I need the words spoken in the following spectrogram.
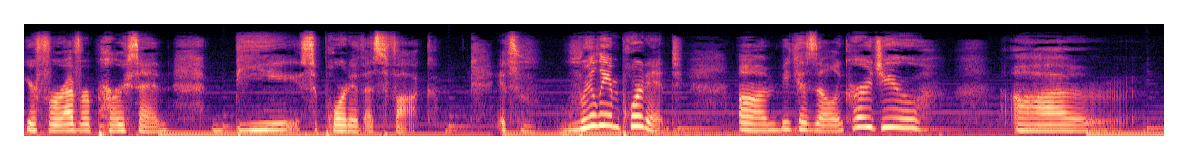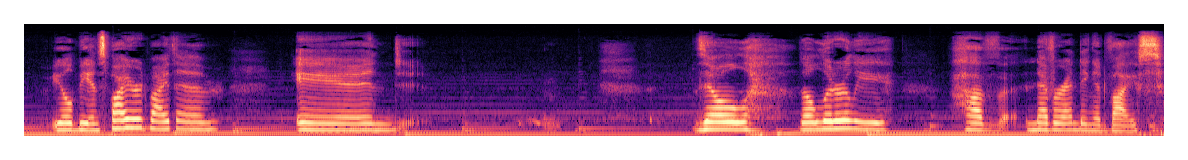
your forever person be supportive as fuck. It's really important um, because they'll encourage you um, you'll be inspired by them and they'll they'll literally have never-ending advice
